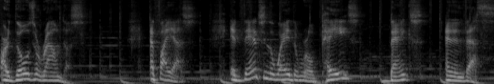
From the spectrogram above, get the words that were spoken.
Are those around us? FIS, advancing the way the world pays, banks, and invests.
